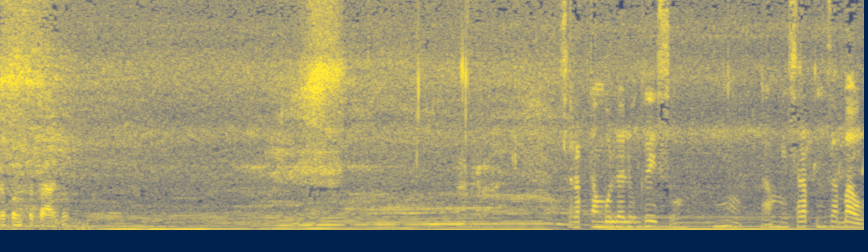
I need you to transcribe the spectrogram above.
Meron pang tatalo. Sarap ng bulalo guys oh. Mm, dami. Sarap ng sabaw.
